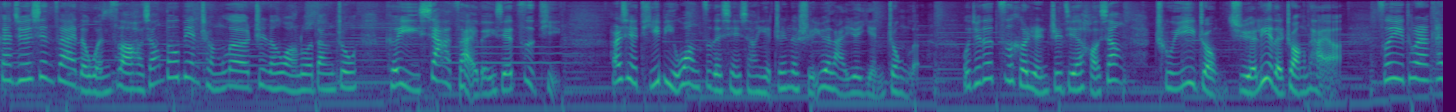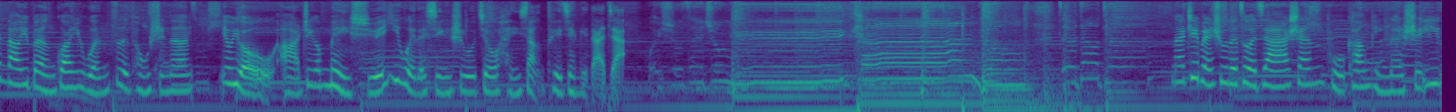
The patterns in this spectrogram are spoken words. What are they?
感觉现在的文字啊，好像都变成了智能网络当中可以下载的一些字体。而且提笔忘字的现象也真的是越来越严重了。我觉得字和人之间好像处于一种决裂的状态啊。所以突然看到一本关于文字，同时呢又有啊这个美学意味的新书，就很想推荐给大家。那这本书的作家山浦康平呢，是一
